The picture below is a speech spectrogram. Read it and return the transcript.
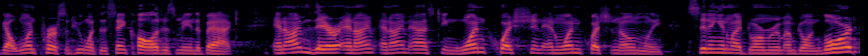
I got one person who went to the same college as me in the back. And I'm there and I'm, and I'm asking one question and one question only. Sitting in my dorm room, I'm going, Lord,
